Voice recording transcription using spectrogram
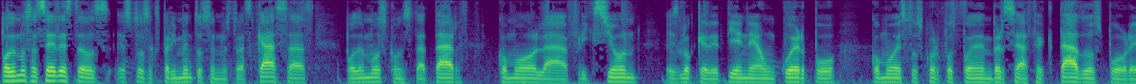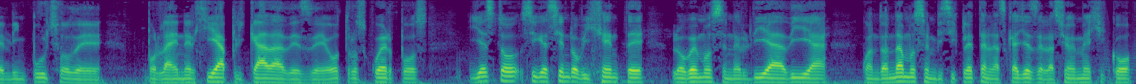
podemos hacer estos, estos experimentos en nuestras casas, podemos constatar cómo la fricción es lo que detiene a un cuerpo, cómo estos cuerpos pueden verse afectados por el impulso de por la energía aplicada desde otros cuerpos. Y esto sigue siendo vigente, lo vemos en el día a día. Cuando andamos en bicicleta en las calles de la Ciudad de México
